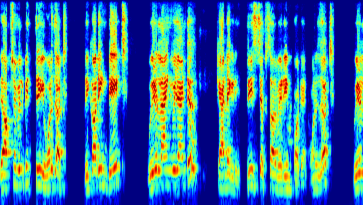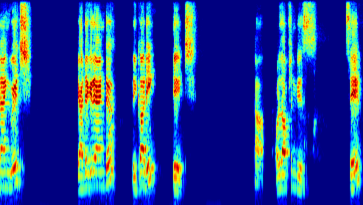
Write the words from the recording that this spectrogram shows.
The option will be three. What is that? Recording date, video language, and category. Three steps are very important. One is that video language, category, and recording date. Now, what is the option is? Save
